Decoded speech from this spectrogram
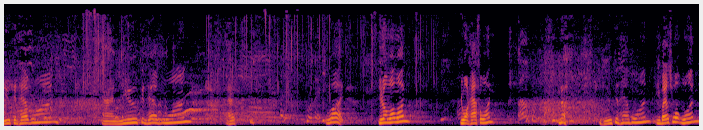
You can have one and you can have one. what? You don't want one? You want half of one? No. You can have one. Anybody else want one?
